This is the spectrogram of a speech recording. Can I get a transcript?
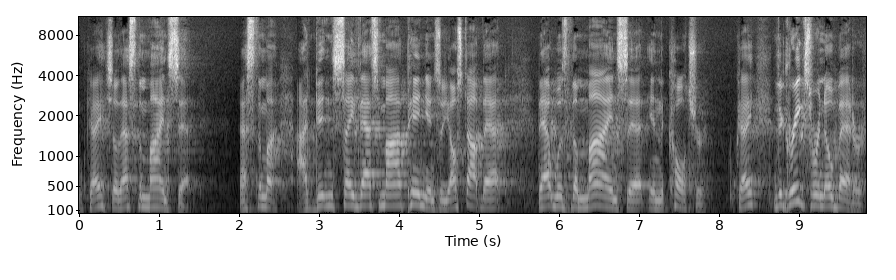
Okay, so that's the mindset. That's the mind. I didn't say that's my opinion, so y'all stop that. That was the mindset in the culture. Okay, the Greeks were no better.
